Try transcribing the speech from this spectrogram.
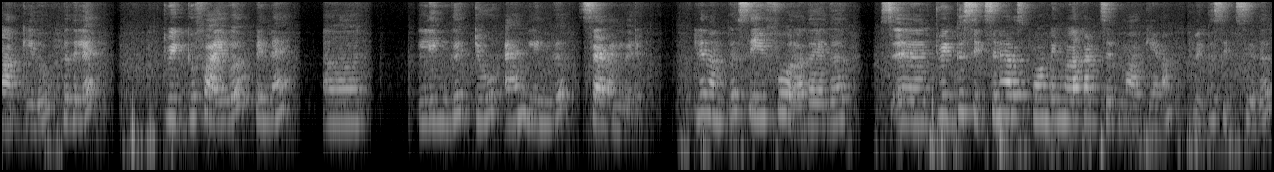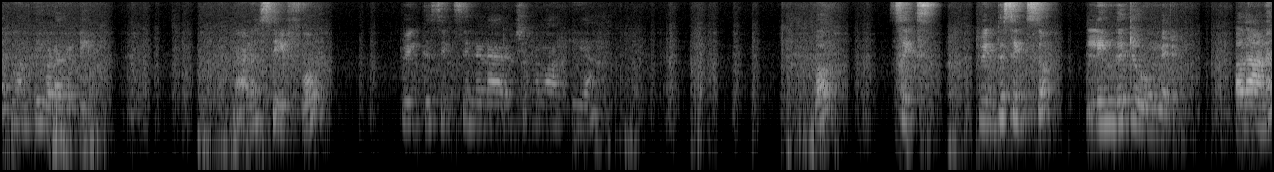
മാർക്ക് ചെയ്തു. ഇതിൽ ട്വിഗ് ഫൈവ് പിന്നെ link two and link seven വരും. ഇനി നമുക്ക് സി ഫോർ അതായത് ട്വിഗ് സിക്സിന് കറസ്പോണ്ടിങ് ഉള്ള കട്ട് സെറ്റ് മാർക്ക് ചെയ്യണം. ട്വിഗ് സിക്സ് ഇത് നമുക്ക് ഇവിടെ കട്ട് ചെയ്യാം. ഇതാണ് സി ഫോർ ട്വിഗ് സിക്സിന്റെ ഡയറക്ഷനിൽ മാർക്ക് ചെയ്യാം. അപ്പോൾ സിക്സ് ട്വിഗ് സിക്സും ലിങ്ക് ടൂവും വരും. അതാണ്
